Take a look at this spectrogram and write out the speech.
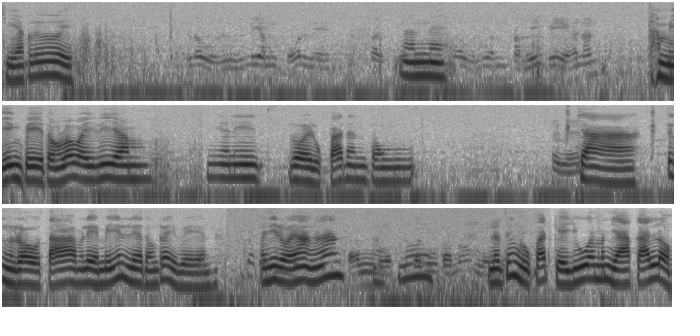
เฉียกเลยนั่นไงทำเองเปต้องเล่าไว้เรียม นี่อันนี้รอยลูกปัดนั่นตรงจ่าซึ่งเราตามาเลยไม่เห็นเลยต้องได้แหวน อันนี้รอยห่างห่างน้อยแล้วถึงลูกปัดแกอยวนมันอยากกันหรอ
